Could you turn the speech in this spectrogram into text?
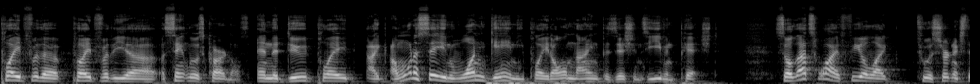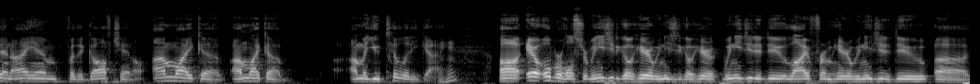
played for the played for the uh, St. Louis Cardinals, and the dude played. I, I want to say in one game he played all nine positions. He even pitched. So that's why I feel like to a certain extent I am for the Golf Channel. I'm like a I'm like a I'm a utility guy. Uh, Arron Oberholser, we need you to go here. We need you to go here. We need you to do live from here. We need you to do uh,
